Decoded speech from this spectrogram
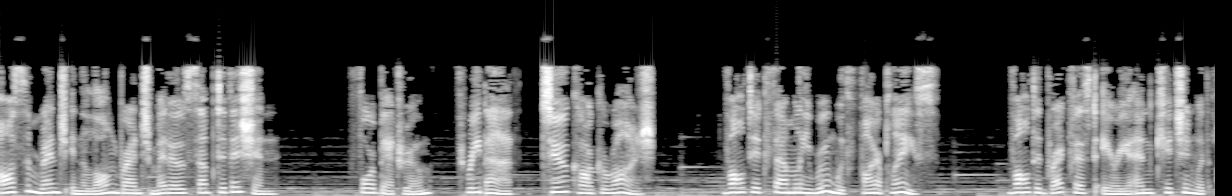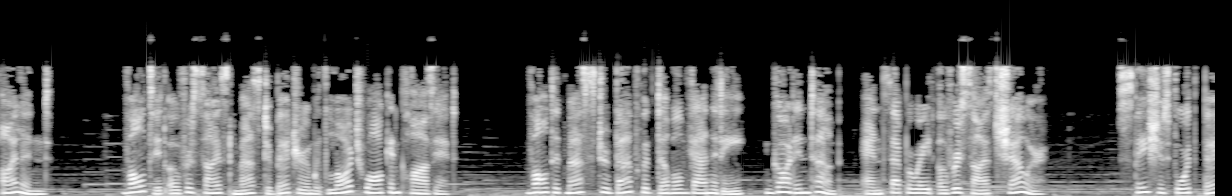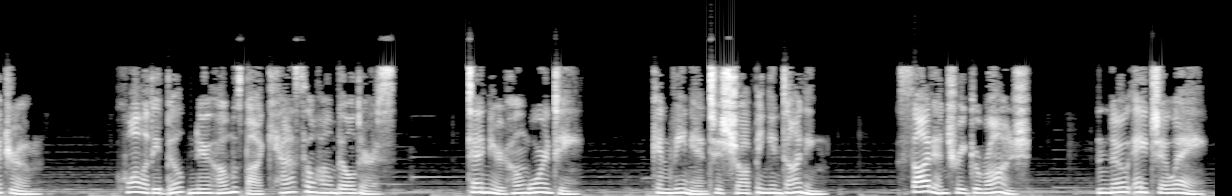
Awesome ranch in the Long Branch Meadows subdivision. 4 bedroom, 3 bath, 2 car garage. Vaulted family room with fireplace. Vaulted breakfast area and kitchen with island. Vaulted oversized master bedroom with large walk-in closet. Vaulted master bath with double vanity, garden tub, and separate oversized shower. Spacious fourth bedroom. Quality built new homes by Castle Home Builders. 10-year home warranty. Convenient to shopping and dining. Side entry garage. No HOA.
